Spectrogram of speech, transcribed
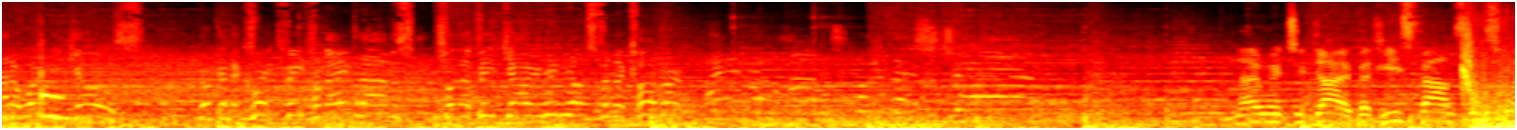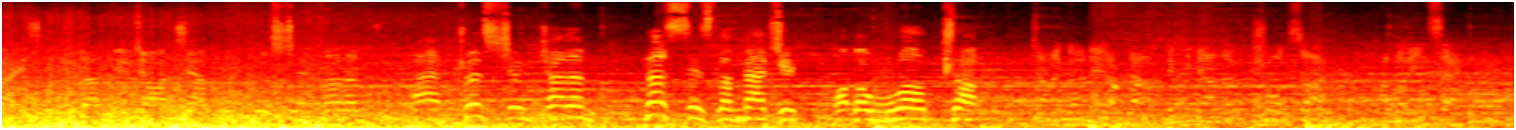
and away he goes. Look at the quick feet from Abrams. Trying to beat Gary Williams for the cover. Abrams with the strike! Nowhere to go, but he's found some space. WR champion Christian Cannon. And Christian Cannon, this is the magic of a World Cup. Down the short side. Looking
